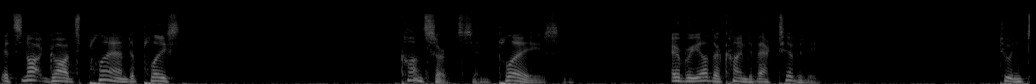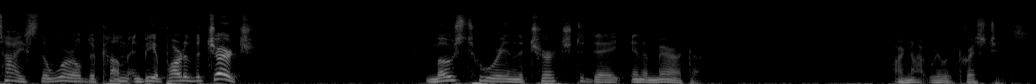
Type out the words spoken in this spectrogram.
It's not God's plan to place concerts and plays and every other kind of activity to entice the world to come and be a part of the church. Most who are in the church today in America are not really Christians.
